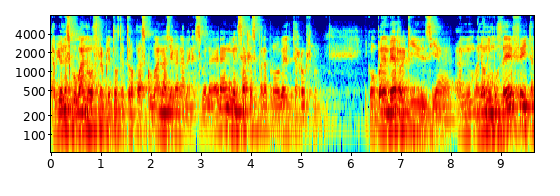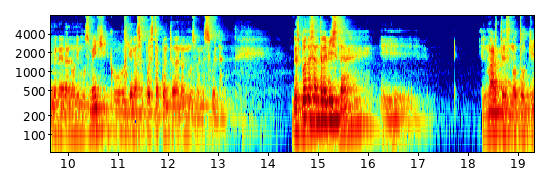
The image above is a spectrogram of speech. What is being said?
aviones cubanos repletos de tropas cubanas llegan a Venezuela. Eran mensajes para promover el terror. ¿no? Y como pueden ver, aquí decía Anonymous DF y también era Anonymous México y una supuesta cuenta de Anonymous Venezuela. Después de esa entrevista, eh, el martes noto que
